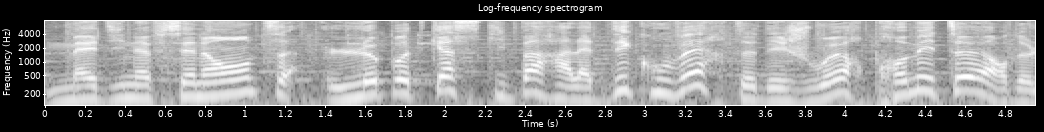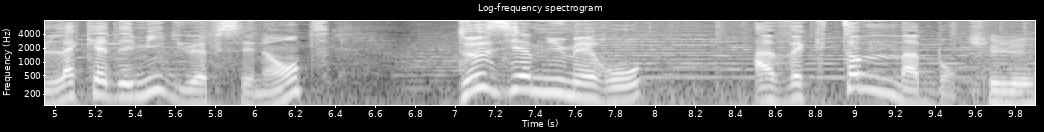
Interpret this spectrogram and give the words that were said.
Made in FC Nantes, le podcast qui part à la découverte des joueurs prometteurs de l'académie du FC Nantes. Deuxième numéro avec Tom Mabon. Je suis le,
